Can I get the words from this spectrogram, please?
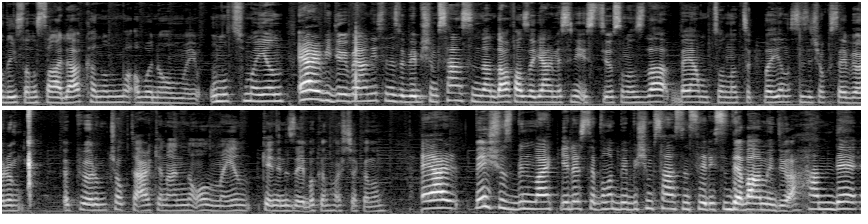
olmadıysanız hala kanalıma abone olmayı unutmayın. Eğer videoyu beğendiyseniz ve Bebişim Sensin'den daha fazla gelmesini istiyorsanız da beğen butonuna tıklayın. Sizi çok seviyorum. Öpüyorum. Çok da erken anne olmayın. Kendinize iyi bakın. Hoşçakalın. Eğer 500 bin like gelirse buna Bebişim Sensin serisi devam ediyor. Hem de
